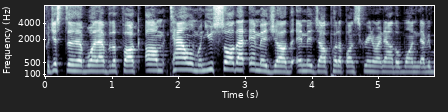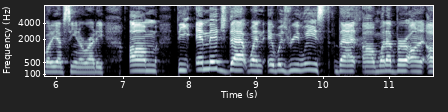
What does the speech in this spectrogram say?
for just uh, whatever the fuck. Um, Talon, when you saw that image, uh, the image I'll put up on screen right now, the one everybody have seen already. Um, the image that when it was released, that um whatever on a,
